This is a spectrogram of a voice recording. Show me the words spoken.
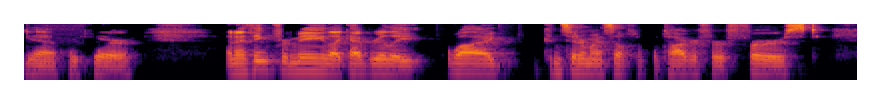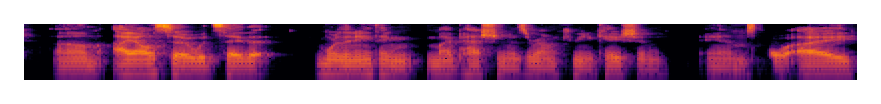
yeah, for sure. And I think for me, like I've really, while I consider myself a photographer first, um, I also would say that more than anything, my passion is around communication. And so I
